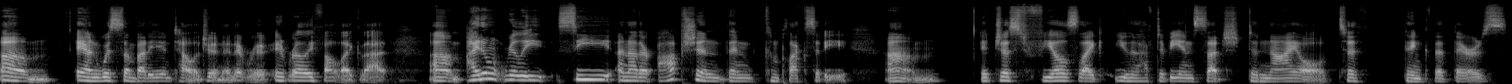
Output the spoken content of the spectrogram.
um and with somebody intelligent and it re- it really felt like that. Um i don't really see another option than complexity. Um it just feels like you have to be in such denial to think that there's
